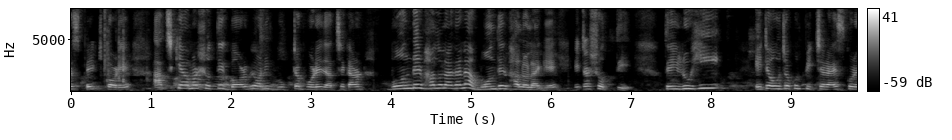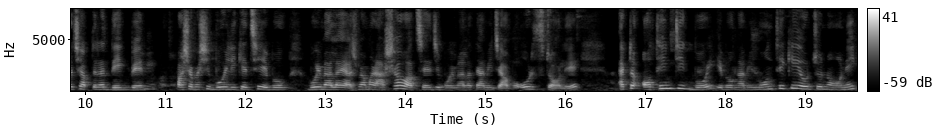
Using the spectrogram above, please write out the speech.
রেসপেক্ট করে। আজকে আমার সত্যি গর্বে অনেক বুকটা ভরে যাচ্ছে, কারণ বোনদের ভালো লাগে না, বোনদের ভালো লাগে, এটা সত্যি। তো এই রুহি, এটা ও যখন পিকচারাইজ করেছে, আপনারা দেখবেন। পাশাপাশি বই লিখেছে এবং বইমেলায় আসবে। আমার আশাও আছে যে বইমেলাতে আমি যাব ওর স্টলে একটা অথেন্টিক বই এবং আমি মন থেকে ওর জন্য অনেক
